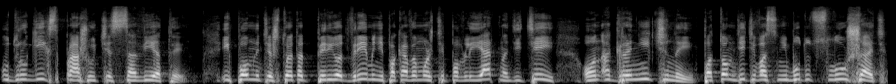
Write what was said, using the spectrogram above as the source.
У других спрашивайте советы. И помните, что этот период времени, пока вы можете повлиять на детей, он ограниченный. Потом дети вас не будут слушать.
